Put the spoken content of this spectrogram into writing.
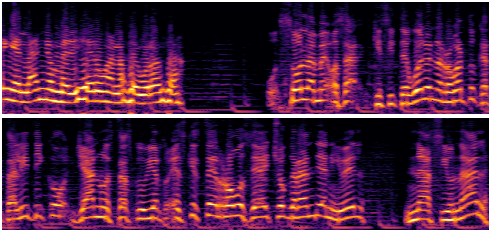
en el año, me dijeron en la aseguranza. O solamente, o sea, que si te vuelven a robar tu catalítico, ya no estás cubierto. Es que este robo se ha hecho grande a nivel nacional.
